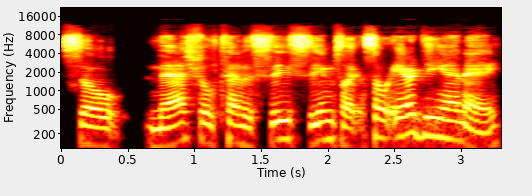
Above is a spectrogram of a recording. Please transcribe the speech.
so nashville tennessee seems like so AirDNA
